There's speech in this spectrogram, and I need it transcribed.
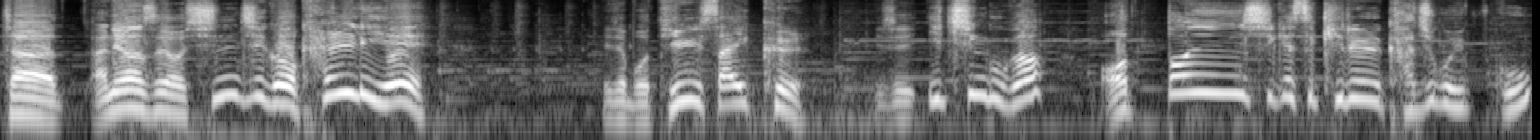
자 안녕하세요. 신직업 칼리의 이제 뭐 딜 사이클. 이제 이 친구가 어떤 식의 스킬을 가지고 있고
